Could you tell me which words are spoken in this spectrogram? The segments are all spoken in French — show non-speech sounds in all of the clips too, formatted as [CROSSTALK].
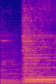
Que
